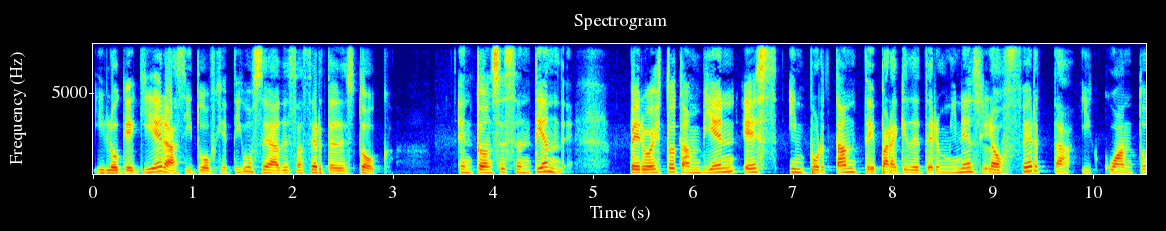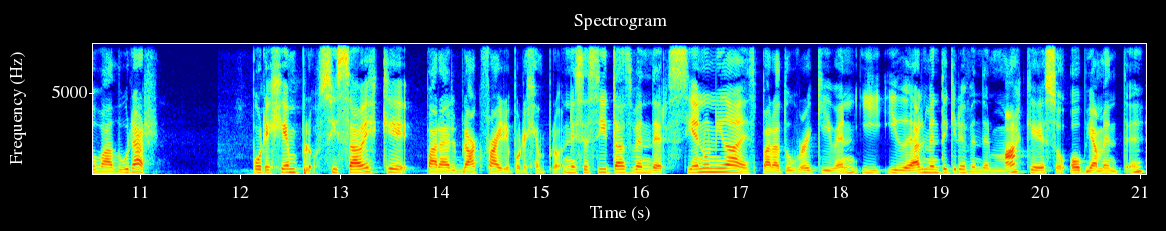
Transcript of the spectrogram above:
y lo que quieras y tu objetivo sea deshacerte de stock. Entonces se entiende. Pero esto también es importante para que determines la oferta y cuánto va a durar. Por ejemplo, si sabes que para el Black Friday, por ejemplo, necesitas vender 100 unidades para tu break-even y idealmente quieres vender más que eso, obviamente,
